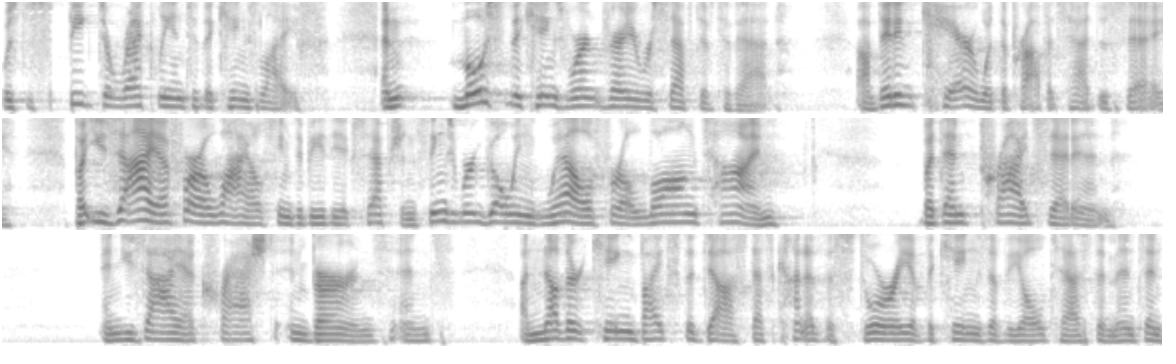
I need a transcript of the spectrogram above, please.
was to speak directly into the king's life. And most of the kings weren't very receptive to that. Um, they didn't care what the prophets had to say. But Uzziah, for a while, seemed to be the exception. Things were going well for a long time, but then pride set in. And Uzziah crashed and burned, and another king bites the dust. That's kind of the story of the kings of the Old Testament. And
